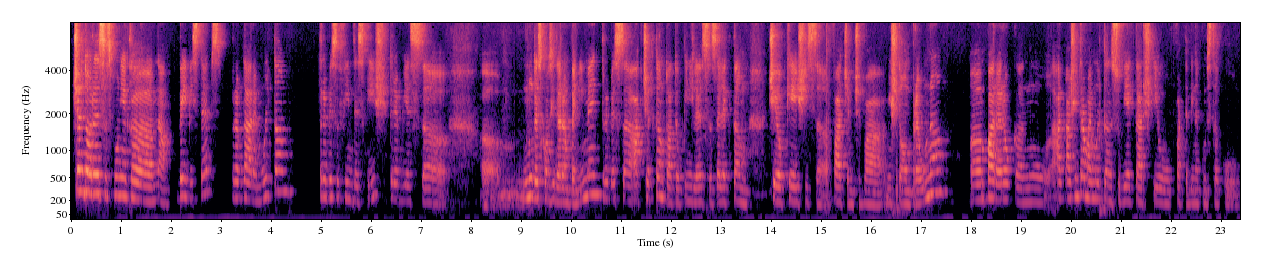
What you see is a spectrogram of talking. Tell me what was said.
ce-mi doresc să spun e că, na, baby steps, răbdare multă, trebuie să fim deschiși, trebuie să uh, nu desconsiderăm pe nimeni, trebuie să acceptăm toate opiniile, să selectăm ce e ok și să facem ceva mișto împreună. Uh, îmi pare rău că nu... A, aș intra mai mult în subiect, dar știu foarte bine cum, stă cu,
